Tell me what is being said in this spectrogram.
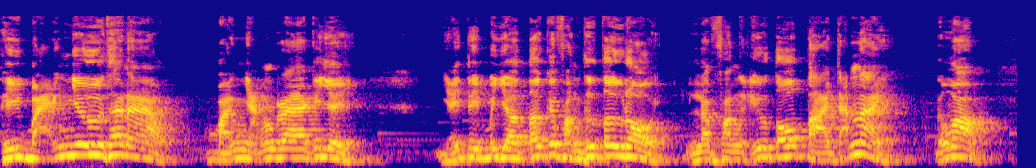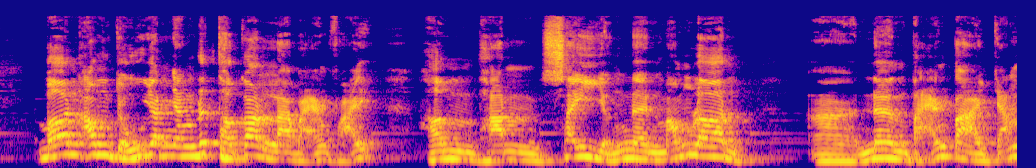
thì bạn như thế nào? Bạn nhận ra cái gì? Vậy thì bây giờ tới cái phần thứ tư rồi là phần yếu tố tài chính này đúng không? Bên ông chủ doanh nhân đích thực là bạn phải hình thành xây dựng nền móng lên à, nền tảng tài chính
